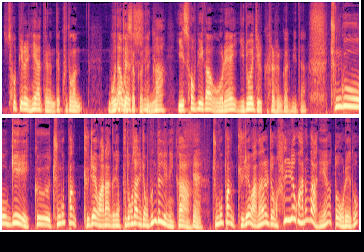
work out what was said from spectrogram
소비를 해야 되는데 그동안 못 하고 있었거든요. 이 소비가 올해 이루어질 거라는 겁니다. 중국이 그 중국판 규제 완화 그냥 부동산이 좀 흔들리니까 예. 중국판 규제 완화를 좀 하려고 하는 거 아니에요? 또 올해도?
